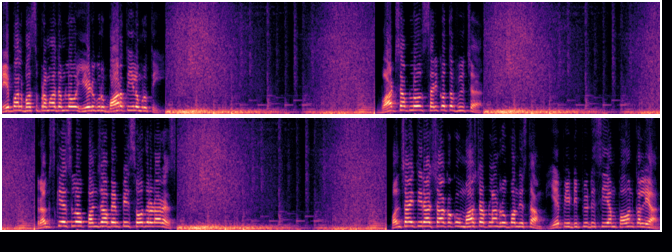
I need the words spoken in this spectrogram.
నేపాల్ బస్సు ప్రమాదంలో ఏడుగురు భారతీయుల మృతి. వాట్సాప్లో సరికొత్త ఫ్యూచర్. డ్రగ్స్ కేసులో పంజాబ్ ఎంపీ సోదరుడు అరెస్ట్. పంచాయతీరాజ్ శాఖకు మాస్టర్ ప్లాన్ రూపొందిస్తాం. AP deputy CM Pawan Kalyan.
